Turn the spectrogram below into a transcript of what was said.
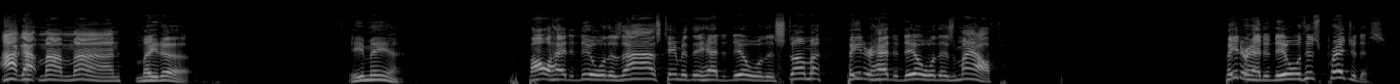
I got my mind made up. Amen. Paul had to deal with his eyes, Timothy had to deal with his stomach, Peter had to deal with his mouth. Peter had to deal with his prejudice.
